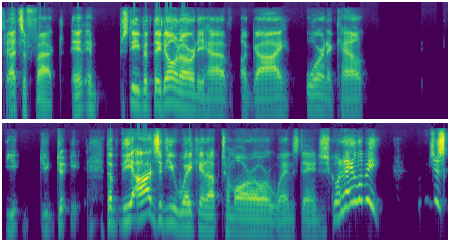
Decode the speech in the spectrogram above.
Take That's a fact. And, and Steve, if they don't already have a guy or an account, you, you, you, the the odds of you waking up tomorrow or Wednesday and just going, hey, let me just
